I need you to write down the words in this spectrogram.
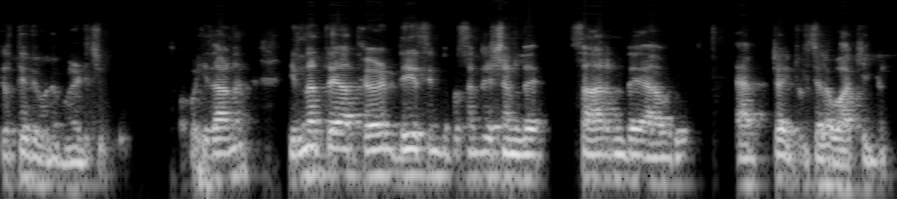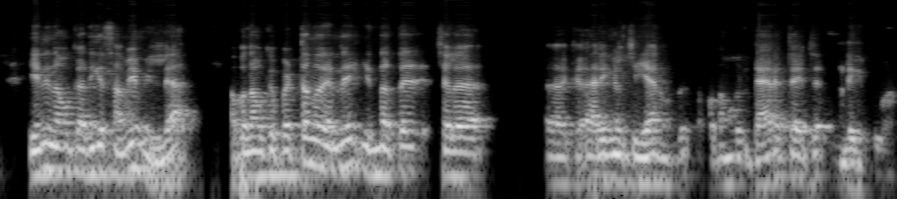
കൃത്യതയോടെ മേടിച്ചു പോകും. അപ്പൊ ഇതാണ് ഇന്നത്തെ ആ തേർഡ് ഡേസിന്റെ പ്രസന്റേഷനിലെ സാറിന്റെ ആ ഒരു ആപ്റ്റ് ആയിട്ടുള്ള ചില വാക്യങ്ങൾ ഇനി നമുക്ക് അധിക സമയമില്ല. അപ്പൊ നമുക്ക് പെട്ടെന്ന് തന്നെ ഇന്നത്തെ ചില കാര്യങ്ങൾ ചെയ്യാനുണ്ട്. അപ്പൊ നമുക്ക് ഡയറക്റ്റ് ആയിട്ട് അങ്ങോട്ടേക്ക് പോവാം.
